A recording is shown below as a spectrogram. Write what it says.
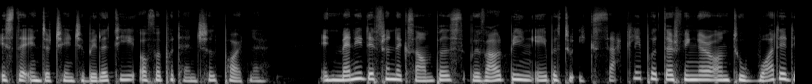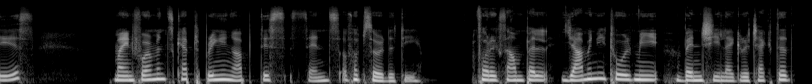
is the interchangeability of a potential partner. In many different examples, without being able to exactly put their finger onto what it is, my informants kept bringing up this sense of absurdity. For example, Yamini told me when she like rejected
